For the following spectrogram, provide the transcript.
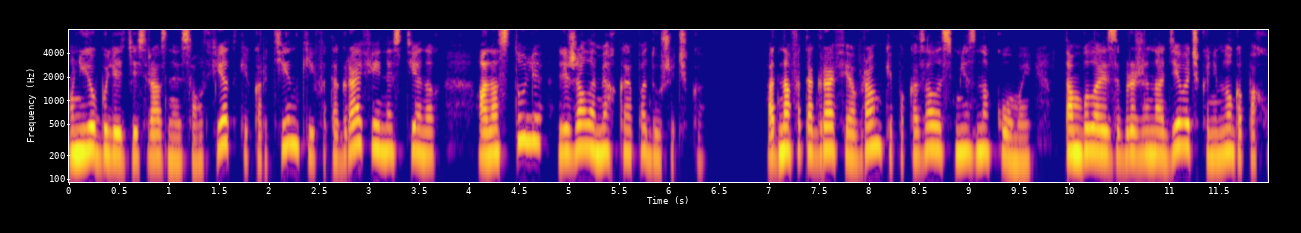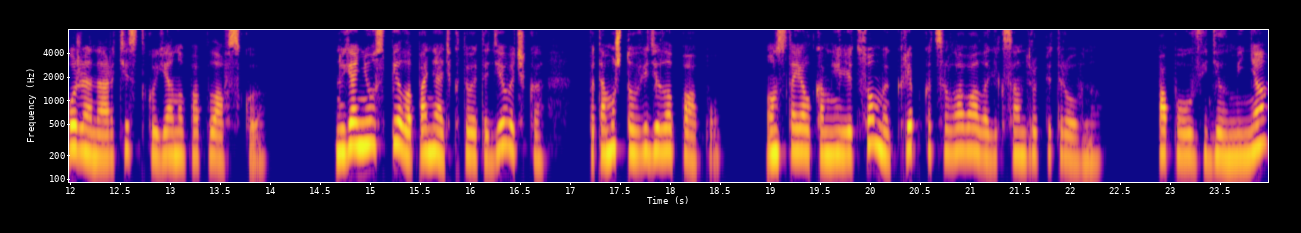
У нее были здесь разные салфетки, картинки и фотографии на стенах, а на стуле лежала мягкая подушечка. Одна фотография в рамке показалась мне знакомой. Там была изображена девочка, немного похожая на артистку Яну Поплавскую. Но я не успела понять, кто эта девочка, потому что увидела папу. Он стоял ко мне лицом и крепко целовал Александру Петровну. Папа увидел меня,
